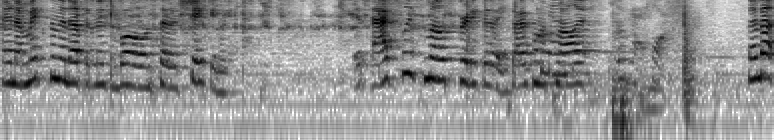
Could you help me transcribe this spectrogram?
And I'm mixing it up in this bowl instead of shaking it. It actually smells pretty good. You guys want to smell it? Okay. Stand up.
